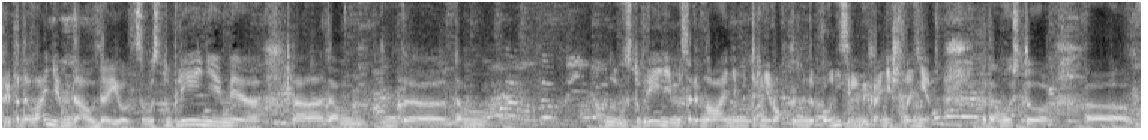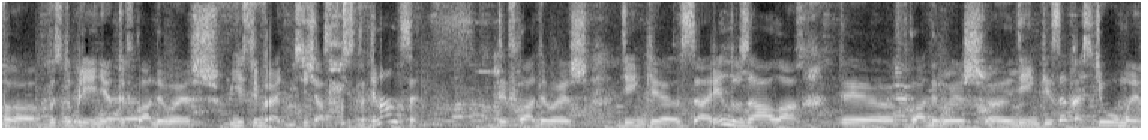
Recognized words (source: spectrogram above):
преподаванием, да, удается. Выступлениями, а, там, каким-то там ну, выступлениями, соревнованиями, тренировками дополнительными, конечно, нет. Потому что э, в выступление ты вкладываешь, если брать сейчас чисто финансы, ты вкладываешь деньги за аренду зала, ты вкладываешь э, деньги за костюмы,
